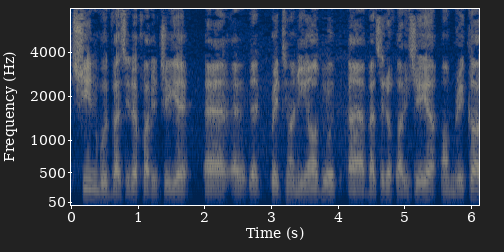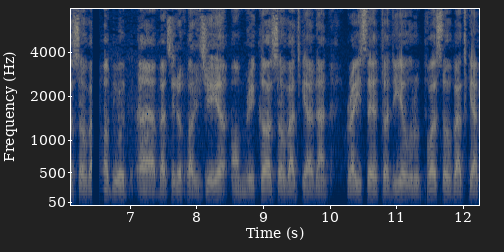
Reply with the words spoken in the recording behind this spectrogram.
چین بود وزیر خارجه بریتانیا بود وزیر خارجه آمریکا صحبت بود وزیر خارجه آمریکا صحبت کردن رئیس اتحادیه اروپا صحبت کرد.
